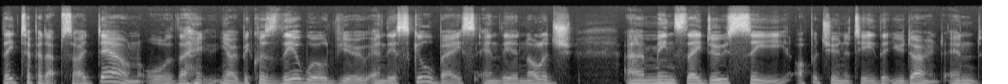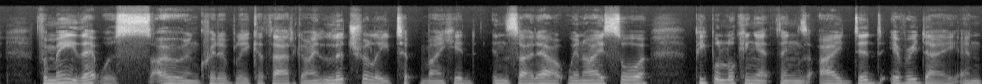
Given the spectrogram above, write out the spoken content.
they tip it upside down, or they, you know, because their worldview and their skill base and their knowledge um, means they do see opportunity that you don't. And for me, that was so incredibly cathartic. I literally tipped my head inside out when I saw people looking at things I did every day and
